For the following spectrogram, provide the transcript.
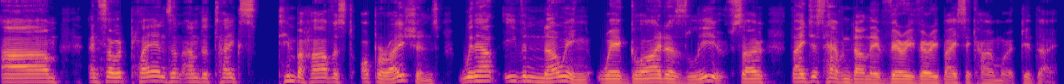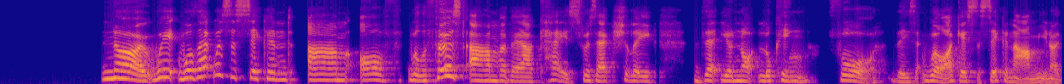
um, and so it plans and undertakes timber harvest operations without even knowing where gliders live. So they just haven't done their very very basic homework, did they? No, we well that was the second arm of well the first arm of our case was actually that you're not looking for these well I guess the second arm you know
